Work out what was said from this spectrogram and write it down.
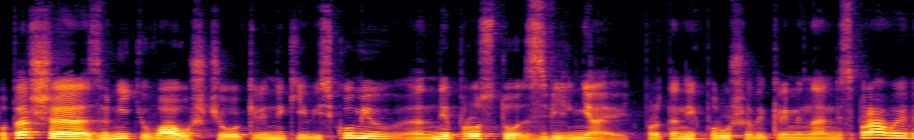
по-перше, зверніть увагу, що керівники військомів е, не просто звільняють, проти них порушили кримінальні справи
